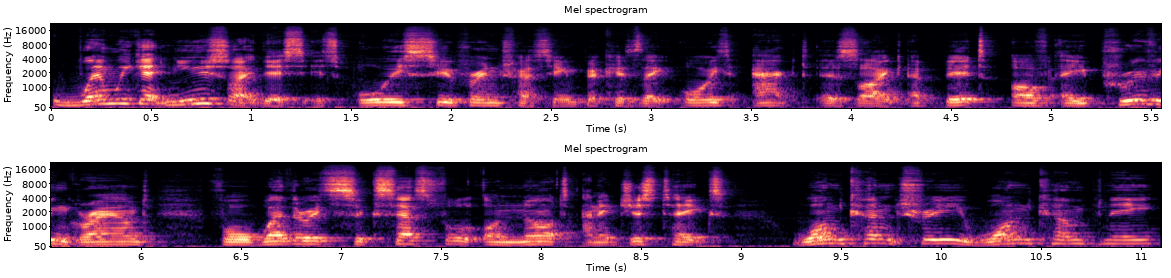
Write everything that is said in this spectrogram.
when we get news like this, it's always super interesting because they always act as like a bit of a proving ground for whether it's successful or not, and it just takes one country, one company,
